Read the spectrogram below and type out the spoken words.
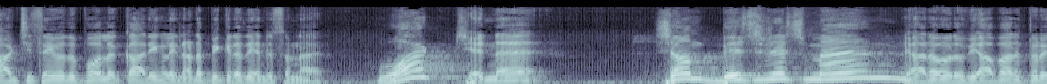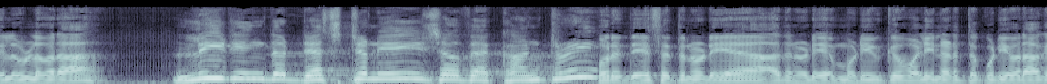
ஆட்சி செய்வது போல காரியங்களை நடப்பிக்கிறது என்று சொன்னார் What? என்ன Some businessman யாரோ ஒரு வியாபாரத்துறையில் உள்ளவரா leading the destinies of a country? ஒரு தேசத்தினுடைய அதனுடைய முடிவுக்கு வழி நடத்தக்கூடியவராக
